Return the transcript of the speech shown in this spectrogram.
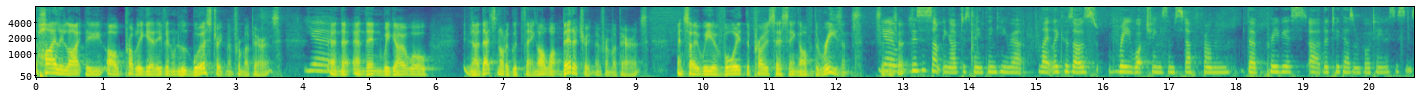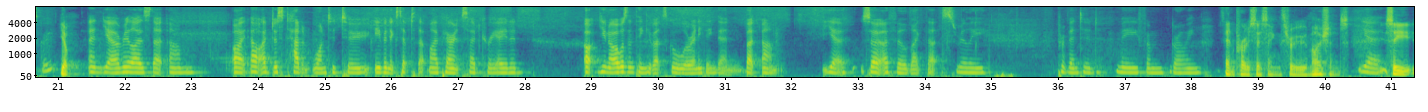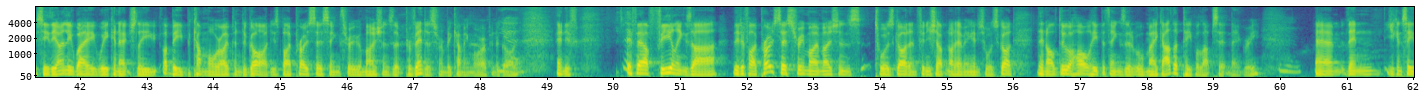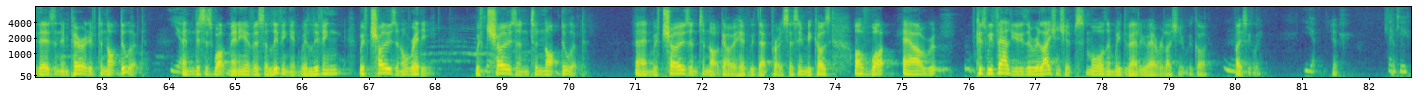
highly likely I'll probably get even worse treatment from my parents. Yeah. And, th- and then we go, well, no, that's not a good thing. I want better treatment from my parents. And so we avoid the processing of the reasons. Yeah, make well, sense? this is something I've just been thinking about lately because I was re-watching some stuff from the previous, uh, the 2014 assistance group, Yep. and yeah, I realised that um, I I just hadn't wanted to even accept that my parents had created. Uh, you know, I wasn't thinking about school or anything then, but um, yeah, so I feel like that's really prevented me from growing. And processing through emotions. Yeah, See, see, the only way we can actually uh, be become more open to God is by processing through emotions that prevent us from becoming more open to God. And if if our feelings are that if I process through my emotions towards God and finish up not having any towards God, then I'll do a whole heap of things that will make other people upset and angry. Mm. Um, then you can see there's an imperative to not do it. Yeah, And this is what many of us are living in. We're living, we've chosen already. We've Yeah. chosen to not do it. And we've chosen to not go ahead with that processing because of what our, because we value the relationships more than we value our relationship with God, Mm. basically. yeah. Yeah. Thank you.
